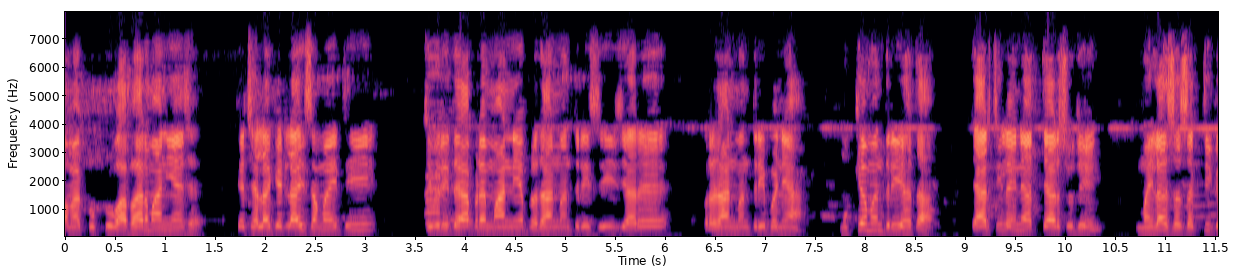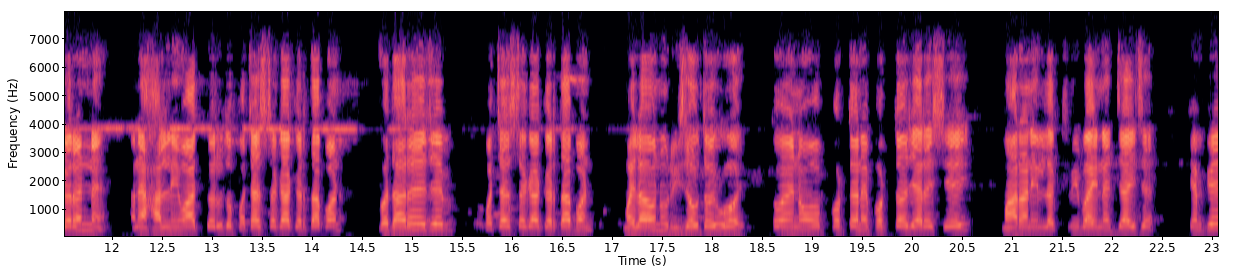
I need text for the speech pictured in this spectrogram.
અમે ખૂબ ખૂબ આભાર માનીએ છીએ કે છેલ્લા કેટલાય સમયથી જેવી રીતે આપણે માનનીય પ્રધાનમંત્રી શ્રી જ્યારે પ્રધાનમંત્રી બન્યા, મુખ્યમંત્રી હતા, ત્યારથી લઈને અત્યાર સુધી મહિલા સશક્તિકરણને અને હાલની વાત કરું તો પચાસ ટકા કરતાં પણ વધારે જે પચાસ ટકા કરતાં પણ મહિલાઓનું રિઝર્વ થયું હોય, તો એનો ફક્ત અને ફક્ત જ્યારે શ્રેય મહારાણી લક્ષ્મીબાઈને જ જાય છે. કેમ કે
